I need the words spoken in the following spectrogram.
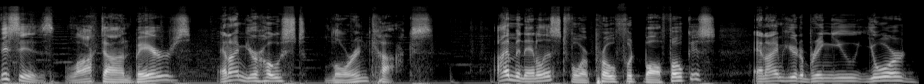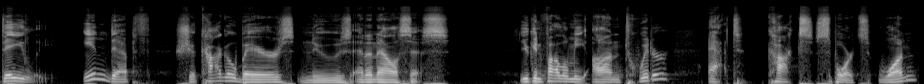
This is Locked On Bears, and I'm your host, Lauren Cox. I'm an analyst for Pro Football Focus, and I'm here to bring you your daily, in depth Chicago Bears news and analysis. You can follow me on Twitter at Cox Sports One.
